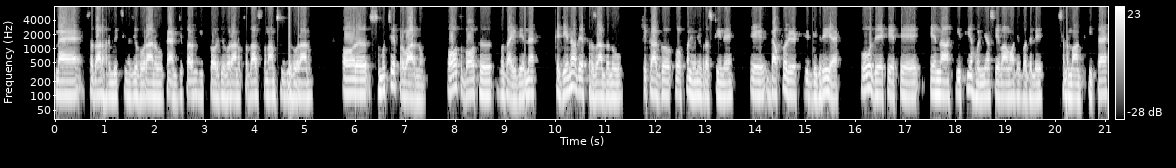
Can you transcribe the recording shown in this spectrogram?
ਮੈਂ ਸਰਦਾਰ ਹਰਮੀਤ ਸਿੰਘ ਜੀ ਹੋਰਾਂ ਨੂੰ, ਭੈਣ ਜੀ ਪਰਮਜੀਤ ਕੌਰ ਜੀ ਹੋਰਾਂ ਨੂੰ, ਸਰਦਾਰ ਸਤਨਾਮ ਸਿੰਘ ਜੀ ਹੋਰਾਂ ਨੂੰ ਔਰ ਸਮੁੱਚੇ ਪਰਿਵਾਰ ਨੂੰ ਬਹੁਤ ਬਹੁਤ ਵਧਾਈ ਦਿੰਦਾ ਕਿ ਜਿਨ੍ਹਾਂ ਦੇ ਫਰਜ਼ੰਦ ਨੂੰ ਸ਼ਿਕਾਗੋ ਓਪਨ ਯੂਨੀਵਰਸਿਟੀ ਨੇ ਇਹ ਡਾਕਟੋਰੇਟ ਦੀ ਡਿਗਰੀ ਹੈ, ਉਹ ਦੇ ਕੇ ਤੇ ਇਹਨਾਂ ਕੀਤੀਆਂ ਹੋਈਆਂ ਸੇਵਾਵਾਂ ਦੇ ਬਦਲੇ ਸਨਮਾਨਿਤ ਕੀਤਾ ਹੈ।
